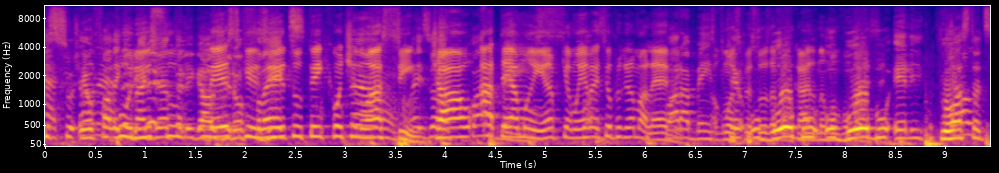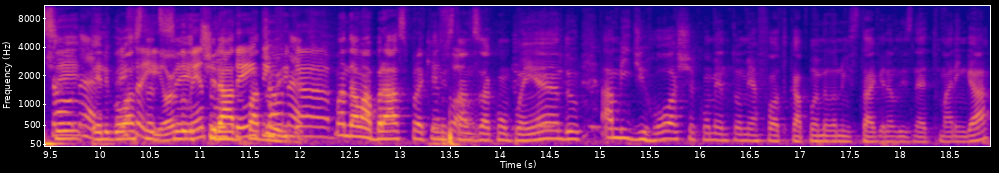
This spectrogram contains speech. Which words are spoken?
isso- isso, eu falei que por não isso, adianta ligar o nesse Giroflex. quesito tem que continuar Não, assim. mas, ó, Tchau, parabéns. até amanhã, porque amanhã vai ser um programa leve. Parabéns, Algumas pessoas o da bancada não bobo, vão o bobo, ele gosta de tchau, ser, Neto. ele É gosta de o ser não tirado pra que doido. ficar- Mandar um abraço pra quem Pessoal. está nos acompanhando. A Midi Rocha comentou minha foto com a Pamela no Instagram, Luiz Neto Maringá.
